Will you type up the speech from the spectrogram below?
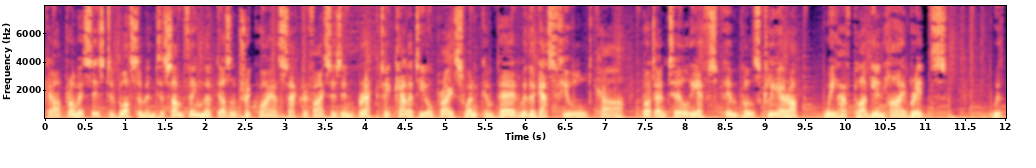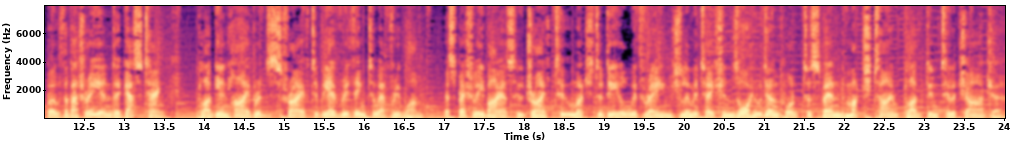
car promises to blossom into something that doesn't require sacrifices in practicality or price when compared with a gas-fueled car, but until the EV's pimples clear up, we have plug-in hybrids. With both a battery and a gas tank, plug-in hybrids strive to be everything to everyone, especially buyers who drive too much to deal with range limitations or who don't want to spend much time plugged into a charger.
